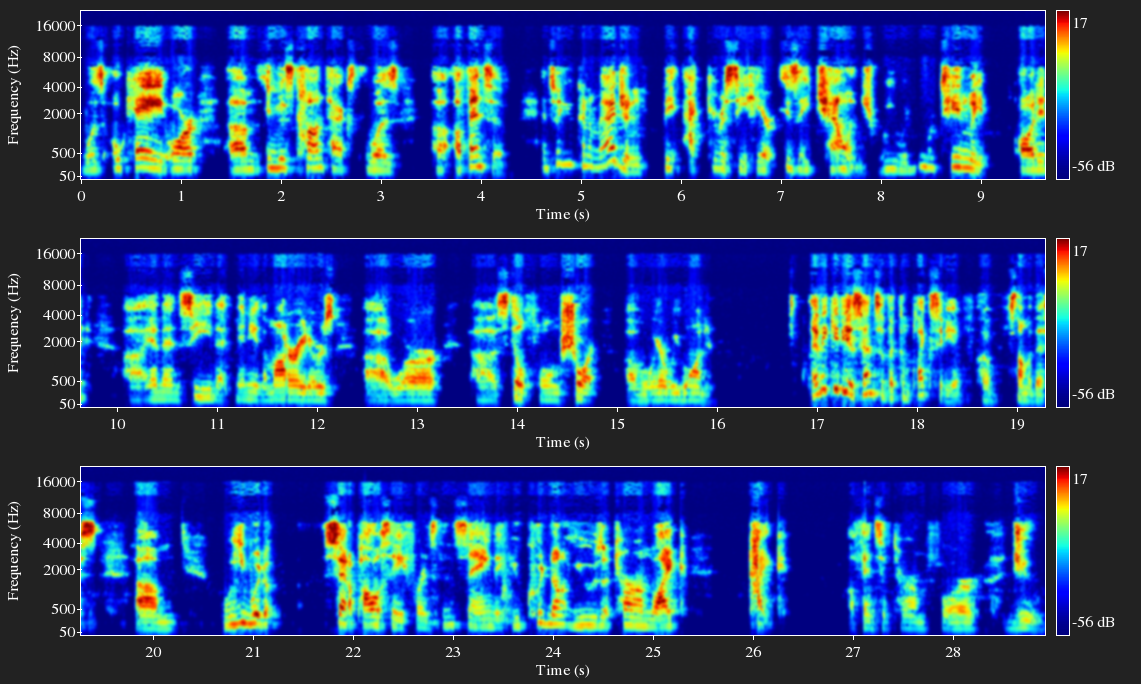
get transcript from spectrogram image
was okay or um, in this context was uh, offensive. And so you can imagine the accuracy here is a challenge. We would routinely audit uh, and then see that many of the moderators uh, were uh, still falling short of where we wanted. Let me give you a sense of the complexity of, of some of this. Um, we would set a policy, for instance, saying that you could not use a term like kike, offensive term for Jew,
